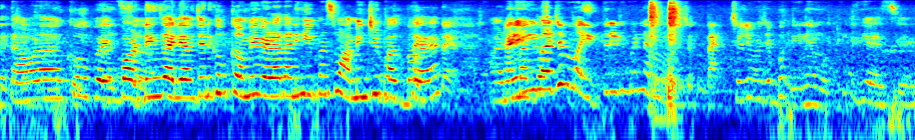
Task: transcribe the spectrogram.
त्यामुळं खूप एक बॉन्डिंग झाली आमची आणि खूप कमी वेळात आणि ही पण स्वामींची भक्त आहे. आणि माझी मैत्रीण पण नाही म्हणू शकत. ऍक्च्युली माझी बहीण आहे मोठी. येस येस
